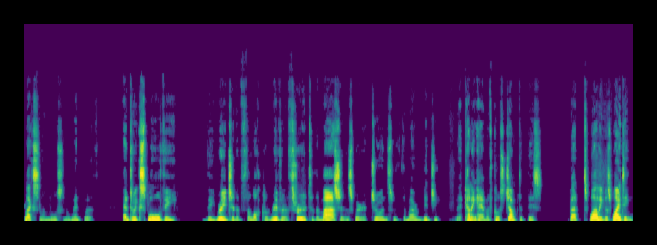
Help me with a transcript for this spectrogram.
Blaxland and Lawson and Wentworth, and to explore the the region of the Lachlan River through to the marshes where it joins with the Murrumbidgee. Cunningham, of course, jumped at this, but while he was waiting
